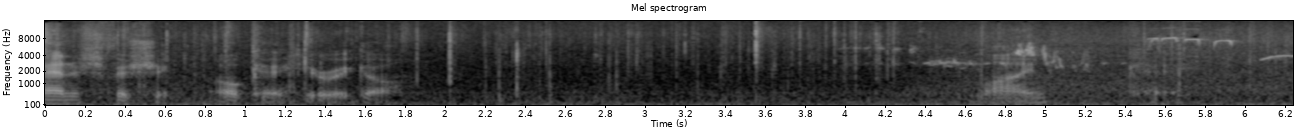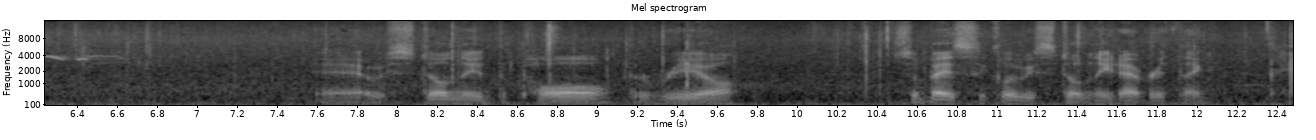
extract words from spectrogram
Manage fishing. Okay, here we go. Line. Okay. Yeah, we still need the pole, the reel. So basically, we still need everything.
